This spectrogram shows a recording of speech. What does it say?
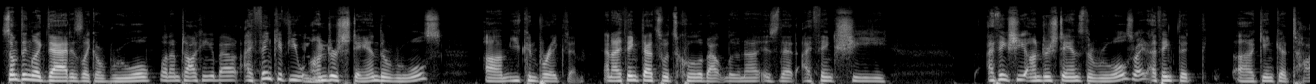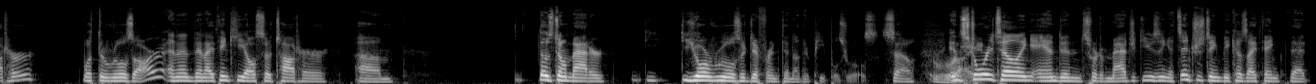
something like that is like a rule. What I'm talking about. I think if you mm-hmm. understand the rules, um, you can break them, and I think that's what's cool about Gluna is that I think she, I think she understands the rules, right? I think that uh, Ginka taught her what the rules are, and then, then I think he also taught her. Um, those don't matter. Your rules are different than other people's rules. So right. in storytelling and in sort of magic using, it's interesting because I think that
